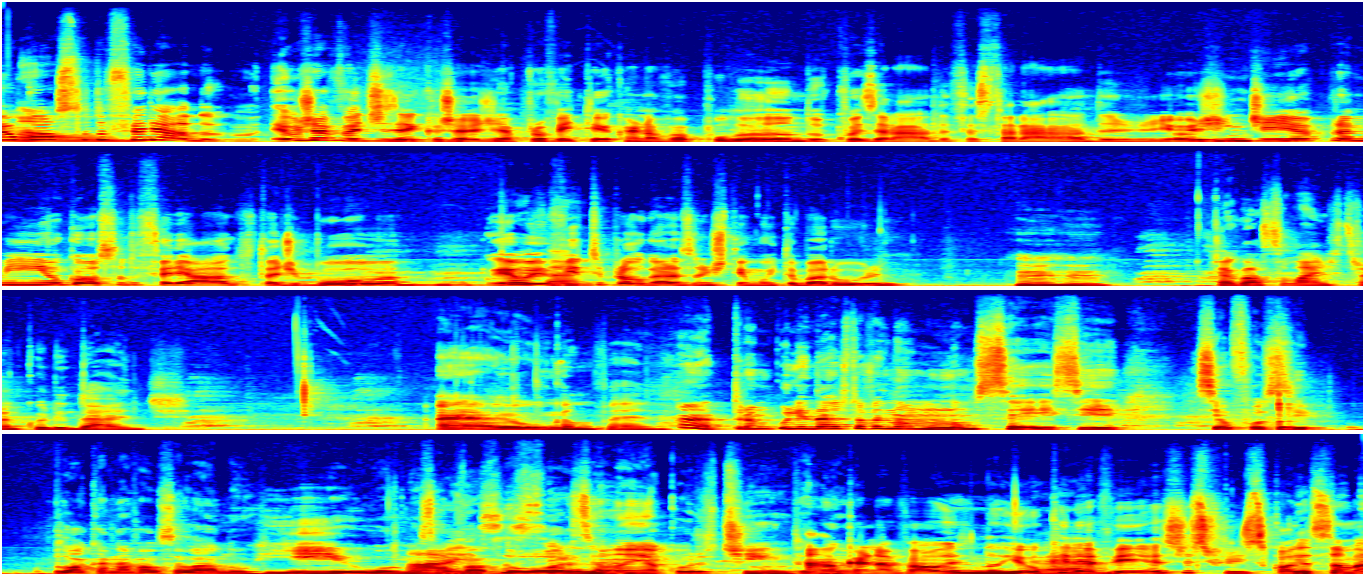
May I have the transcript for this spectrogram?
eu gosto do feriado. Eu já vou dizer que eu já, já aproveitei o carnaval pulando, coisa arada, festarada. E hoje em dia, pra mim, eu gosto do feriado, tá de boa. Eu Pois é. evito ir pra lugares onde tem muito barulho. Uhum. Eu gosto mais de tranquilidade. É, eu. Ficando velho. Ah, tranquilidade talvez não. Não sei se, se eu fosse pular carnaval, sei lá, no Rio ou no Ah, Salvador, sim, se eu né? não ia curtir, entendeu? Ah, no carnaval no Rio eu É. queria ver os desfiles de escola Eu de samba.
